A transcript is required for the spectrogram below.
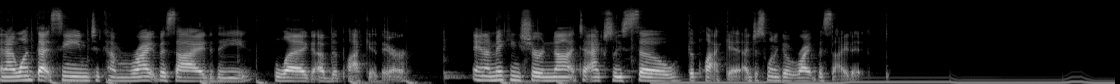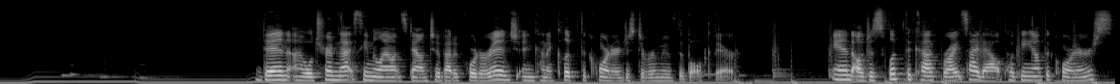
And I want that seam to come right beside the leg of the placket there. And I'm making sure not to actually sew the placket. I just wanna go right beside it. Then I will trim that seam allowance down to about a quarter inch and kind of clip the corner just to remove the bulk there. And I'll just flip the cuff right side out, poking out the corners.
